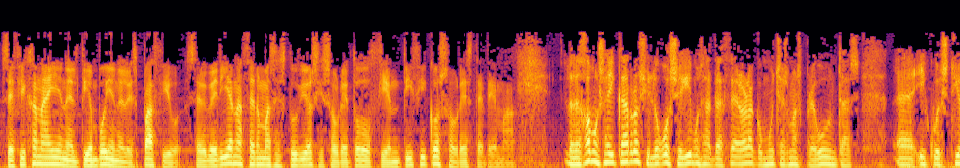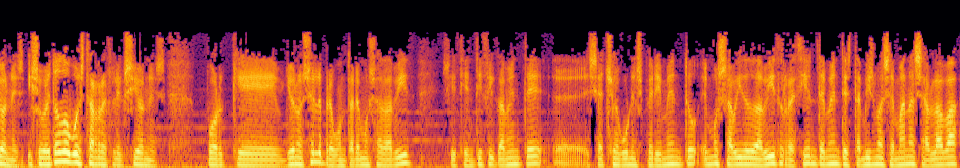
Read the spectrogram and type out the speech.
Se fijan ahí en el tiempo y en el espacio. Se deberían hacer más estudios y sobre todo científicos sobre este tema. Lo dejamos ahí, Carlos, y luego seguimos a la tercera hora con muchas más preguntas eh, y cuestiones, y sobre todo vuestras reflexiones, porque yo no sé, le preguntaremos a David si científicamente eh, se ha hecho algún experimento. Hemos sabido, David, recientemente, esta misma semana, se hablaba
